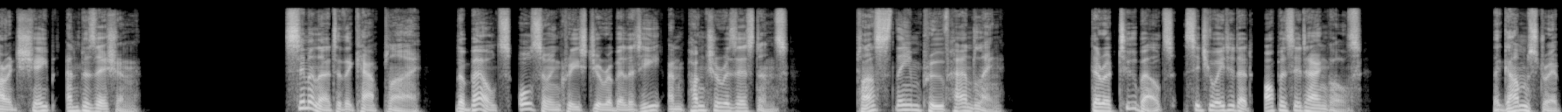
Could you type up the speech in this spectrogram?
are its shape and position. Similar to the cap ply, the belts also increase durability and puncture resistance. Plus, they improve handling. There are two belts situated at opposite angles. The gum strip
